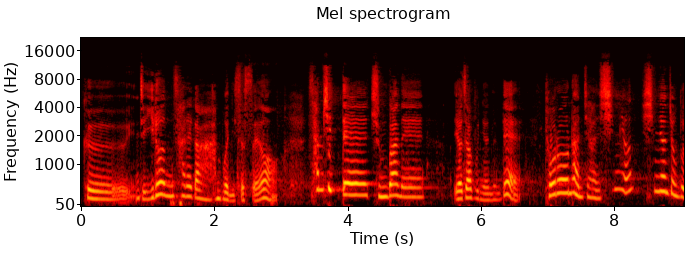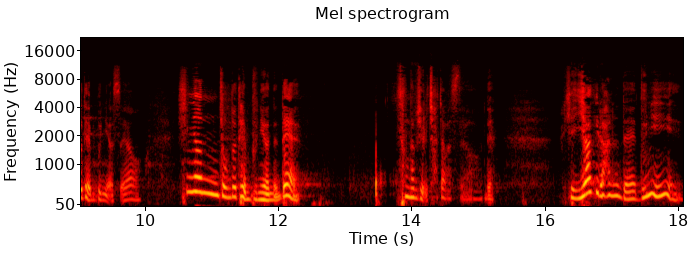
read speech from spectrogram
그, 이제 이런 사례가 한 번 있었어요. 30대 중반의 여자분이었는데, 결혼한 지 한 10년? 10년 정도 된 분이었어요. 10년 정도 된 분이었는데, 상담실을 찾아왔어요. 근데, 이렇게 이야기를 하는데, 눈이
